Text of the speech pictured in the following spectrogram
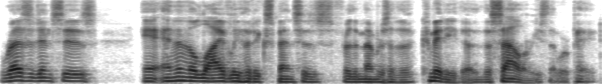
residences, and then the livelihood expenses for the members of the committee, the, the salaries that were paid.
